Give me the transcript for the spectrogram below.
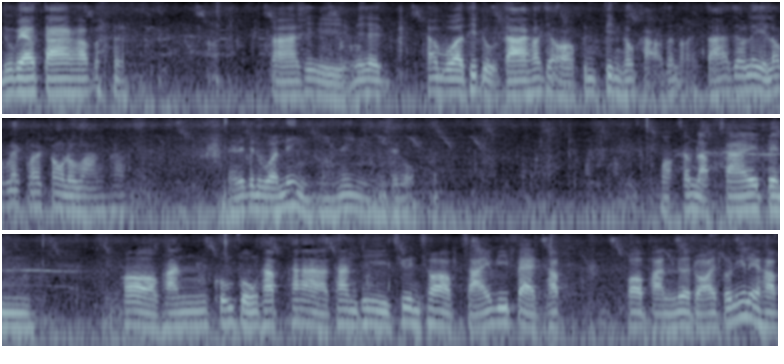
ดูแววตาครับ ตาที่ไม่ใช่ ถ้าวัวที่ดุตาเขาจะออกปิ้นๆขาวๆซะหน่อย ตาเจ้าเล่ล็อกแรกล็อกต้องระวังครับอันนี้เป็นวัวนิ่งนิ่งสงบเหมาะสำหรับใช้เป็นพ่อพันธุ์คุ้มฝูงครับ ถ้าท่านที่ชื่นชอบสาย V8 ครับ พ่อพันธุ์เลือดร้อยตัวนี้เลยครับ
